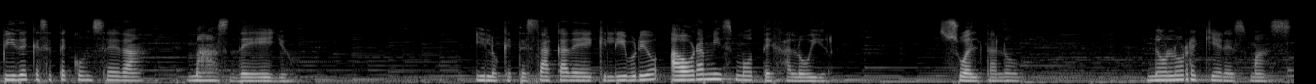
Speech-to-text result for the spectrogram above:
Pide que se te conceda más de ello. Y lo que te saca de equilibrio, ahora mismo déjalo ir. Suéltalo. No lo requieres más.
